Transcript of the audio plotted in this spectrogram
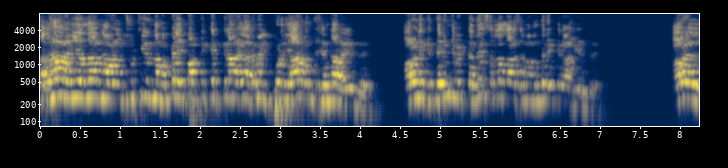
தல்ஹார் அலியல்லான் அவர்கள் சுற்றியிருந்த மக்களை பார்த்து கேட்கிறார்கள் அருமை இப்பொழுது யார் வந்து சென்றார்கள்? என்று. அவர்களுக்கு தெரிந்து விட்டது சல்லல்லாஹு செல்லம் வந்திருக்கிறார்கள் என்று. அவர்கள்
